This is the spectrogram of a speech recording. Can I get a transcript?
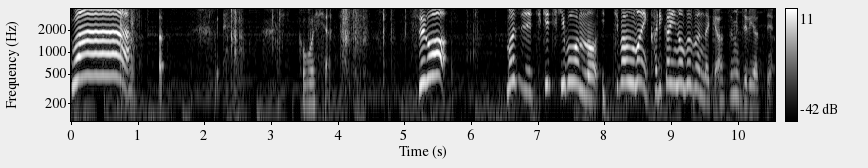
うわあこぼしちゃったすごっ。マジでチキチキボーンの一番うまいカリカリの部分だけ集めてるやつやん。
